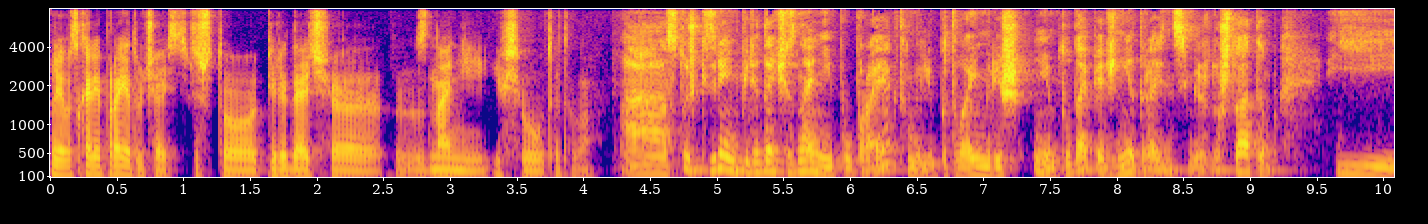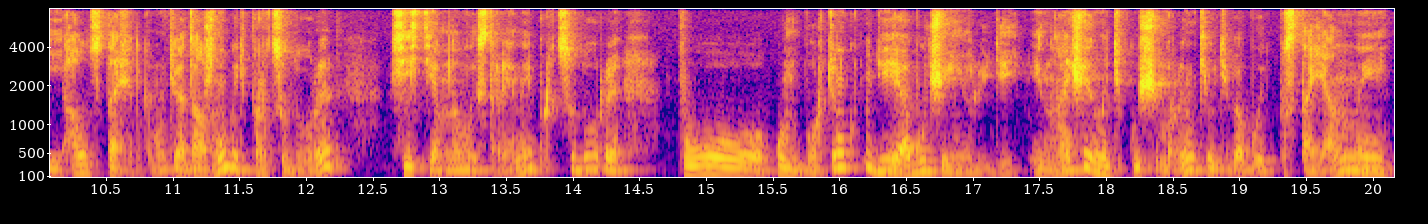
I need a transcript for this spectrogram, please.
ну, я вот скорее про эту часть, что передача знаний и всего вот этого. А с точки зрения передачи знаний по проектам или по твоим решениям, тут опять же нет разницы между штатом и аутстаффингом. У тебя должны быть процедуры, системно выстроенные процедуры по онбордингу людей и обучению людей. Иначе на текущем рынке у тебя будет постоянный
